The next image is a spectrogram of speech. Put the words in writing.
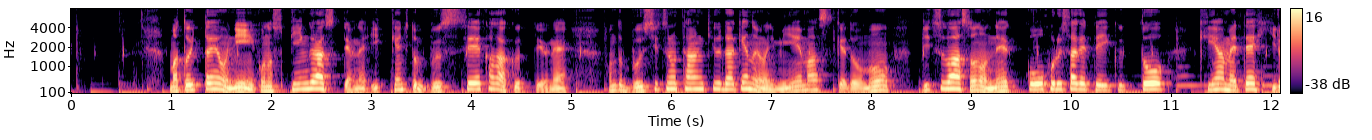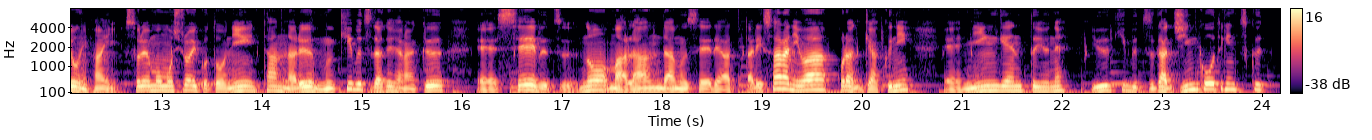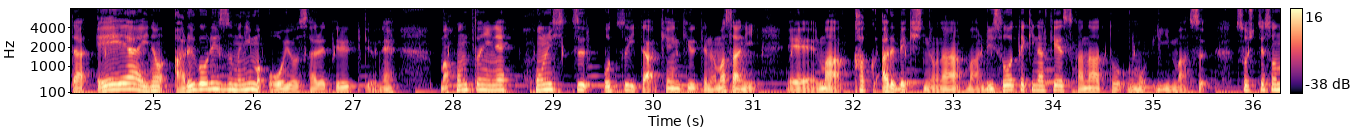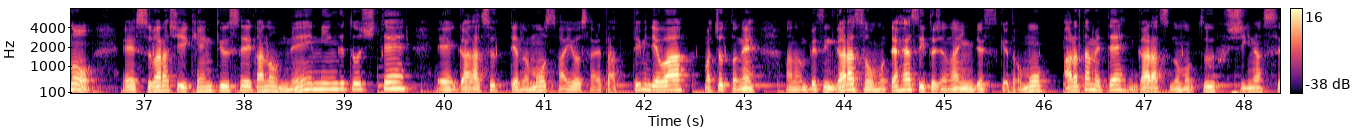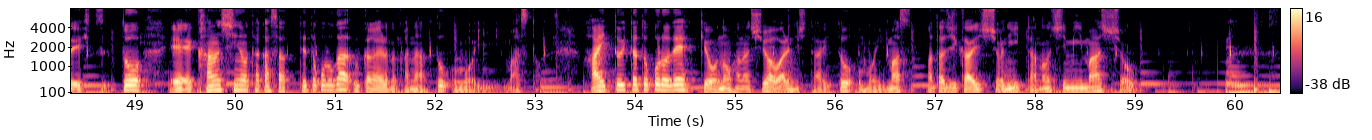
まあ、といったように、このスピングラスっていうね、一見ちょっと物性科学っていうね、ほんと物質の探求だけのように見えますけども、実はその根っこを掘り下げていくと、極めて広い範囲。それも面白いことに単なる無機物だけじゃなく、えー、生物の、まあ、ランダム性であったりさらにはこれは逆に、えー、人間というね有機物が人工的に作った AI のアルゴリズムにも応用されてるっていうね。まあ、本当にね、本質をついた研究っていうのはまさに、えー、まあ、各あるべきしのような、まあ、理想的なケースかなと思います。そしてその、えー、素晴らしい研究成果のネーミングとして、えー、ガラスっていうのも採用されたっていう意味では、まあ、ちょっとね、あの別にガラスをもてはやすいとじゃないんですけども、改めてガラスの持つ不思議な性質と、え関心の高さってところが伺えるのかなと思いますと。はい、といったところで今日のお話は終わりにしたいと思います。また次回一緒にに楽しみましょう。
